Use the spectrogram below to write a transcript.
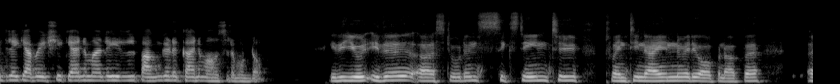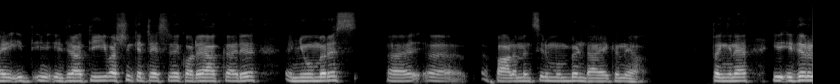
ഇതിലേക്ക് അപേക്ഷിക്കാനും അല്ലെങ്കിൽ ഇതിൽ പങ്കെടുക്കാനും അവസരമുണ്ടോ? ഇത് ഇത് students sixteen to twenty nine വരെ ഓപ്പൺ അപ്പം ഇതിനകത്ത് ഈ വർഷം കണ്ടസ്റ്റിലെ കുറെ ആൾക്കാർ ന്യൂമറസ് പാർലമെന്റ്സിന് മുമ്പ് ഉണ്ടായേക്കുന്നതാണ് അപ്പം ഇങ്ങനെ ഇതൊരു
